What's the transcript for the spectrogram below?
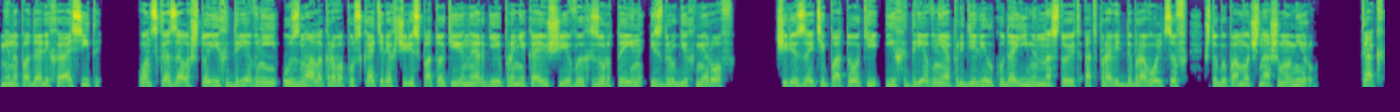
не нападали хаоситы. Он сказал, что их древний узнал о кровопускателях через потоки энергии, проникающие в их Зуртейн из других миров. Через эти потоки их древний определил, куда именно стоит отправить добровольцев, чтобы помочь нашему миру. Так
